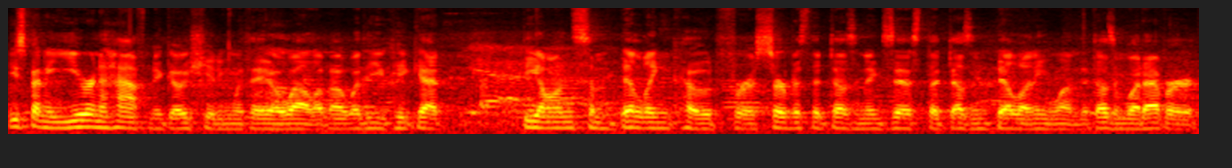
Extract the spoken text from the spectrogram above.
you spent a year and a half negotiating with AOL about whether you could get beyond some billing code for a service that doesn't exist, that doesn't bill anyone, that doesn't whatever.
